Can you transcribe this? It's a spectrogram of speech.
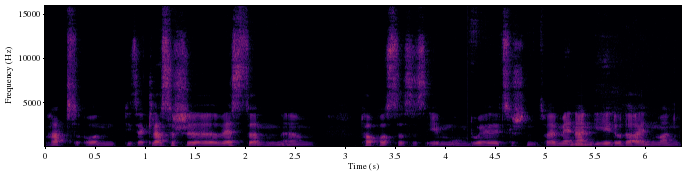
hat. Und dieser klassische Western ähm, Topos, dass es eben um Duell zwischen zwei Männern geht oder einen Mann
